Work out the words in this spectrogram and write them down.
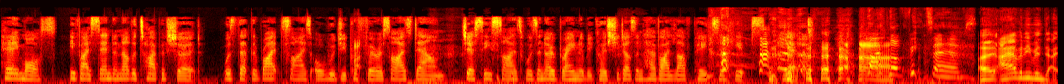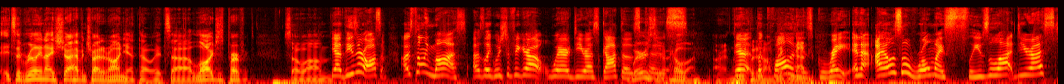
Hey Moss, if I send another type of shirt, Was that the right size or would you prefer a size down? Jessie's size was a no-brainer because she doesn't have I love pizza hips yet. I love pizza hips. I, I haven't even. It's a really nice shirt. I haven't tried it on yet though. It's uh, large is perfect. So um, Yeah, these are awesome. I was telling Moss, I was like, we should figure out where DRS got those. where is it? 'cause Hold on. All right, let me they're- put it The on. Quality is great, and I, I also roll my sleeves a lot, DRS.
